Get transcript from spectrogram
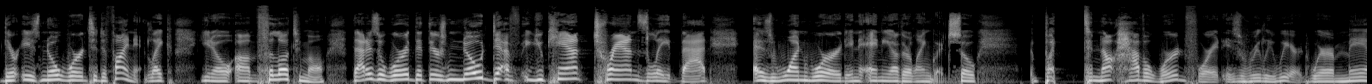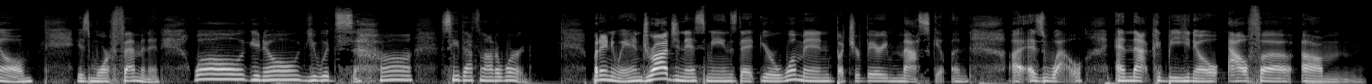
there is no word to define it. Like you know um, philotimo that is a word that there's no def you can't translate that as one word in any other language. So, but to not have a word for it is really weird. Where a male is more feminine. Well, you know, you would see that's not a word. But anyway, androgynous means that you're a woman, but you're very masculine uh, as well, and that could be, you know, alpha. Um,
